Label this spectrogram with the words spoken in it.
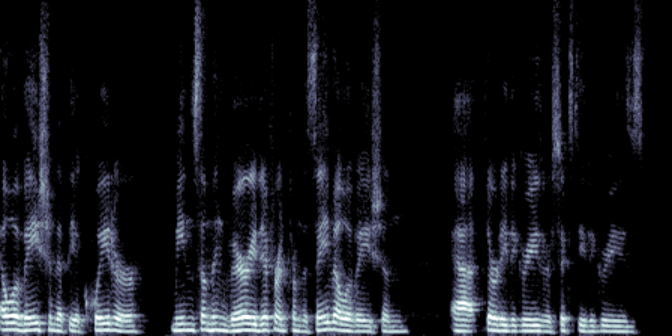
elevation at the equator means something very different from the same elevation at 30 degrees or 60 degrees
